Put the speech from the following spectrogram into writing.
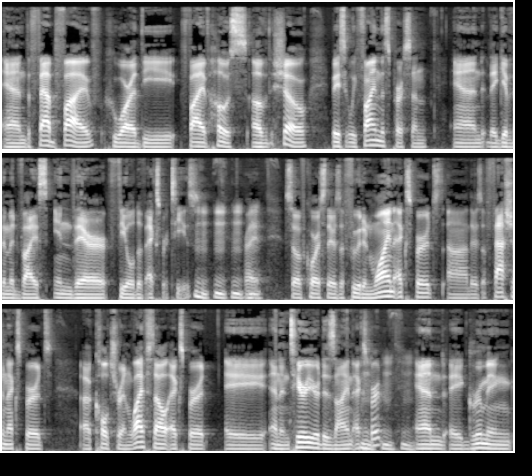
And the Fab Five, who are the five hosts of the show, basically find this person and they give them advice in their field of expertise. Mm-hmm. Mm-hmm. right? So, of course, there's a food and wine expert, uh, there's a fashion expert, a culture and lifestyle expert, a an interior design expert, and a grooming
